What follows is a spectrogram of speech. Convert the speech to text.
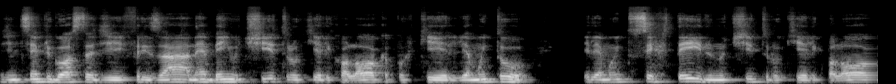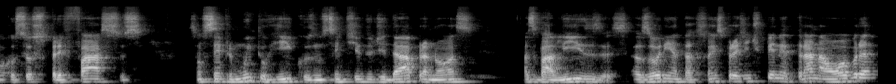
A gente sempre gosta de frisar, né, bem o título que ele coloca, porque ele é muito ele é muito certeiro no título que ele coloca, os seus prefácios são sempre muito ricos no sentido de dar para nós as balizas, as orientações para a gente penetrar na obra,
